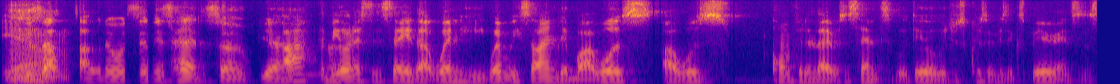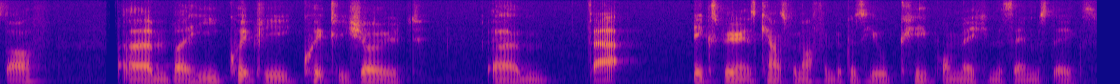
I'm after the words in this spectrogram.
Yeah, because that's what was in his head. So yeah, I have to be honest and say that when he when we signed him, I was I was confident that it was a sensible deal, which is because of his experience and stuff. Um, but he quickly quickly showed um, that experience counts for nothing because he will keep on making the same mistakes.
